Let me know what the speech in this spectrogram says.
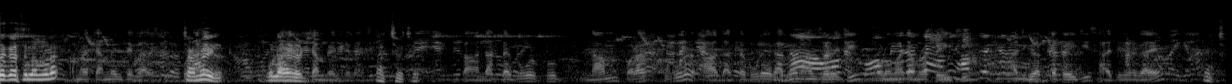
কোথায় গেছেন আপনারা আমরা চামড়াইল থেকে আসছি। চামড়াইল কোনাহাট চামড়াইল থেকে আসছি। আচ্ছা আচ্ছা। ডাক্তারপুকুর খুব নাম করা পুকুর আর ডাক্তারপুকুরে এর মাছ ধরেছি বড় মাছ আমরা পেয়েছি। আজকেও একটা পেয়েছি সাড়ে তিনের গায়ে। আচ্ছা।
